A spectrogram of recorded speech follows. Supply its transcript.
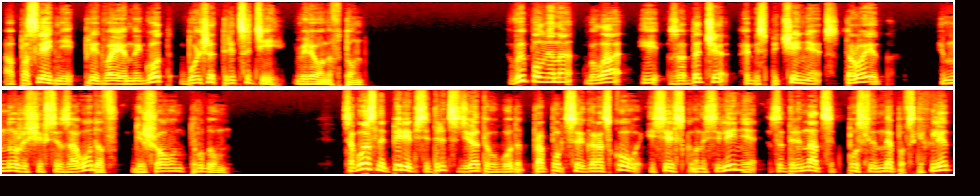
а последний предвоенный год больше 30 миллионов тонн. Выполнена была и задача обеспечения строек и множащихся заводов дешевым трудом. Согласно переписи 1939 года, пропорция городского и сельского населения за 13 после неповских лет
